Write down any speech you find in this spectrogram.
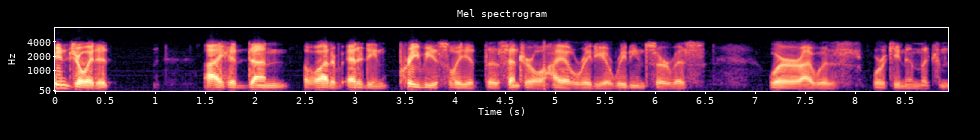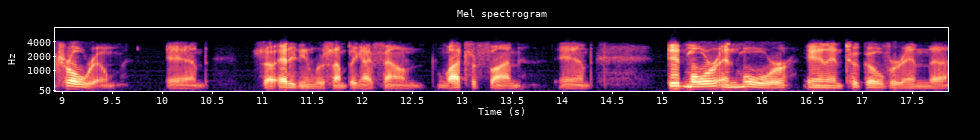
enjoyed it. I had done a lot of editing previously at the Central Ohio Radio Reading Service, where I was working in the control room. And so editing was something I found lots of fun and did more and more, and then took over in uh,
